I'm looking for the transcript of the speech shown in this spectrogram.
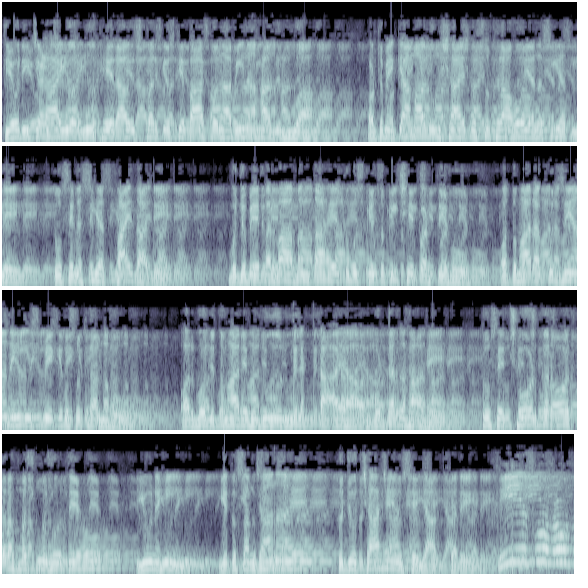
تیوری چڑھائی اور منہ پھیرا اس پر کہ اس کے پاس وہ نابینا حاضر ہوا اور تمہیں کیا معلوم شاید وہ ستھرا ہو یا نصیحت لے تو اسے نصیحت فائدہ دے۔ وہ جو بے پرواہ بنتا ہے تم اس کے تو پیچھے پڑتے ہو اور تمہارا کچھ زیاں نہیں اس میں کہ وہ ستھرا نہ ہو۔ اور وہ جو تمہارے حضور ملکتا آیا اور وہ ڈر رہا ہے، تو اسے چھوڑ کر اور طرف مشہور ہوتے ہو۔ یوں نہیں، یہ تو سمجھانا ہے، تو جو چاہے اسے یاد کرے۔ في صحف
